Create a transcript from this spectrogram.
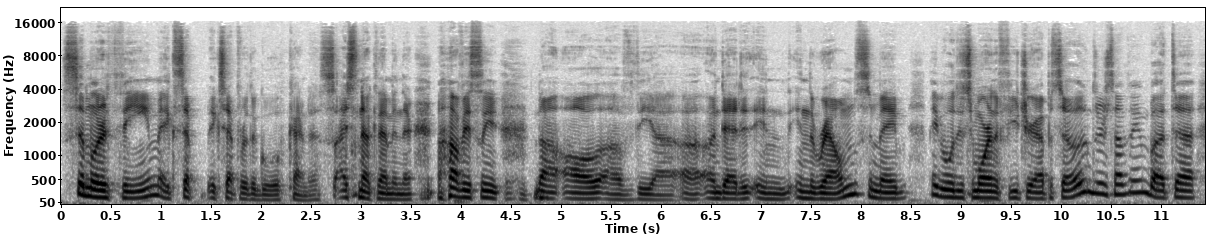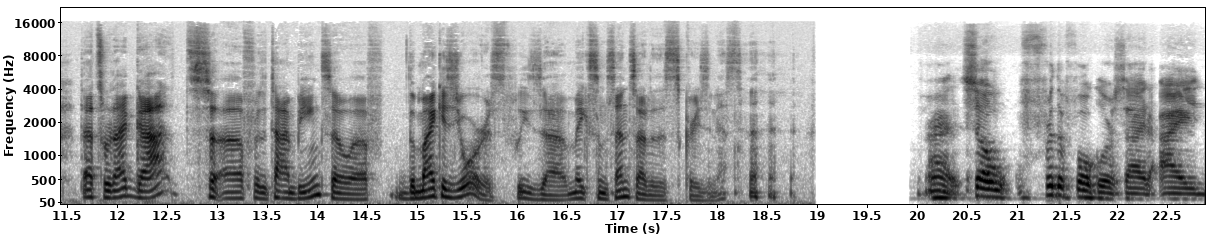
similar theme, except except for the ghoul. Kind of, so I snuck them in there. Obviously, not all of the uh, uh, undead in in the realms. Maybe maybe we'll do some more in the future episodes or something. But uh, that's what I got uh, for the time being. So uh, the mic is yours. Please uh, make some sense out of this craziness. All right. So for the folklore side, I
